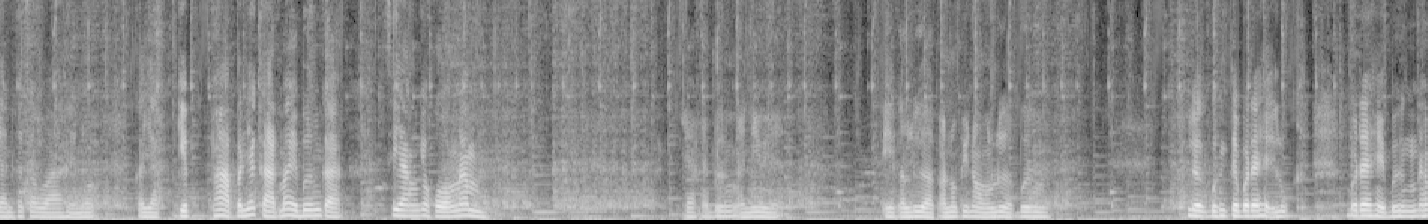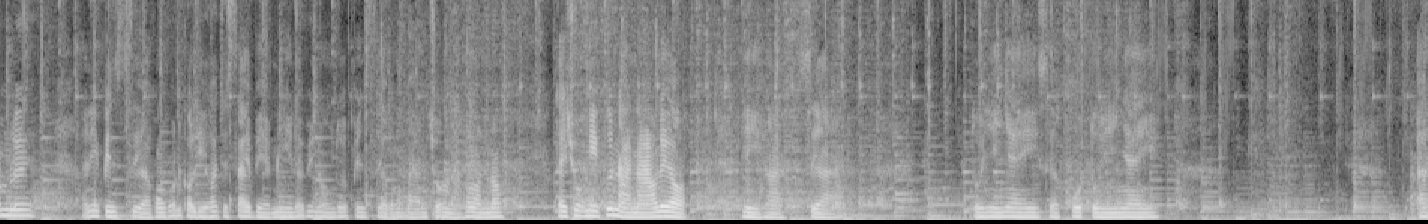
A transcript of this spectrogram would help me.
ยันเขาจะว่าให้เนาะก็อยากเก็บภาพบรรยากาศมาให้เบิ่งกะ สียงเจ้าของนำอยากให้เบิ้งอันนี้เนี่ยเอกเลือกเอาน้องพี่น้องเลือกเบิ้งเลือกเบิ้งแต่บ่ได้ให้ลูกบ่ได้ให้เบิ้งนํเลย อันนี้เป็นเสือของคนเกาหลีเขาจะใส่แบบนี้แล้วพี่น้องด้วยเป็นเสือบางๆช่วงหน้าร้อนเนาะแต่ช่วงนี้คือหนาหนาวเลยอะนี่ค่ะ เสือตัวใหญ่ๆเสือโคตรตัวใหญ่ๆอ่า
